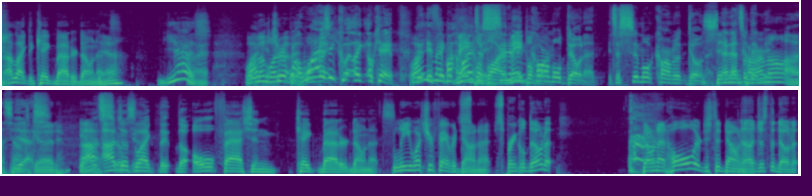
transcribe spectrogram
I like the cake batter donuts. Yeah? Yes. right. Why What are you about- what tripping? about- Well, why is he qu- like okay? Why you if, make mi- it mine's a maple bar, cinnamon maple bar. caramel donut. It's a cinnamon caramel donut. Cinnamon That's what they caramel? make. Oh, that sounds Yes. good. I, it's I so just good. like the, the old fashioned cake batter donuts. Lee, what's your favorite donut? Sprinkled donut. donut hole or just a donut? No, just the donut.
